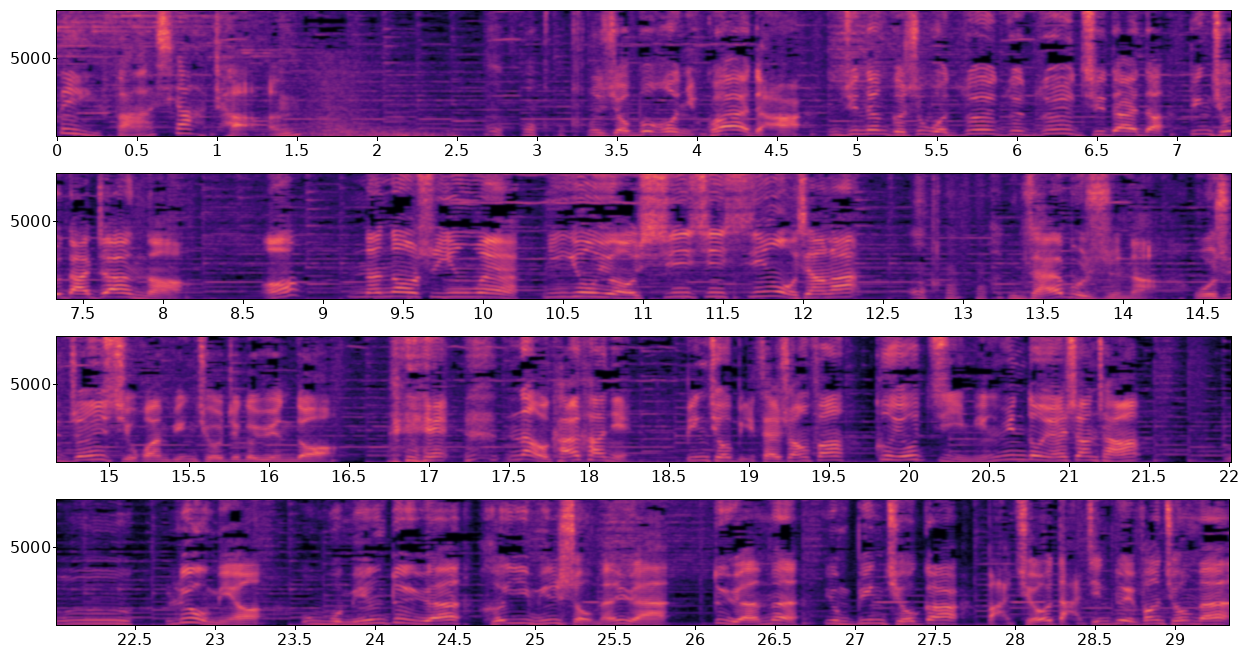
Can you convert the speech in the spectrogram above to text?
被罚下场。小泼猴，你快点儿！今天可是我最最最期待的冰球大战呢！哦，难道是因为你又有新新新偶像啦？才不是呢！我是真喜欢冰球这个运动。嘿嘿，那我考考你，冰球比赛双方各有几名运动员上场？嗯，六名，五名队员和一名守门员。队员们用冰球杆把球打进对方球门，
